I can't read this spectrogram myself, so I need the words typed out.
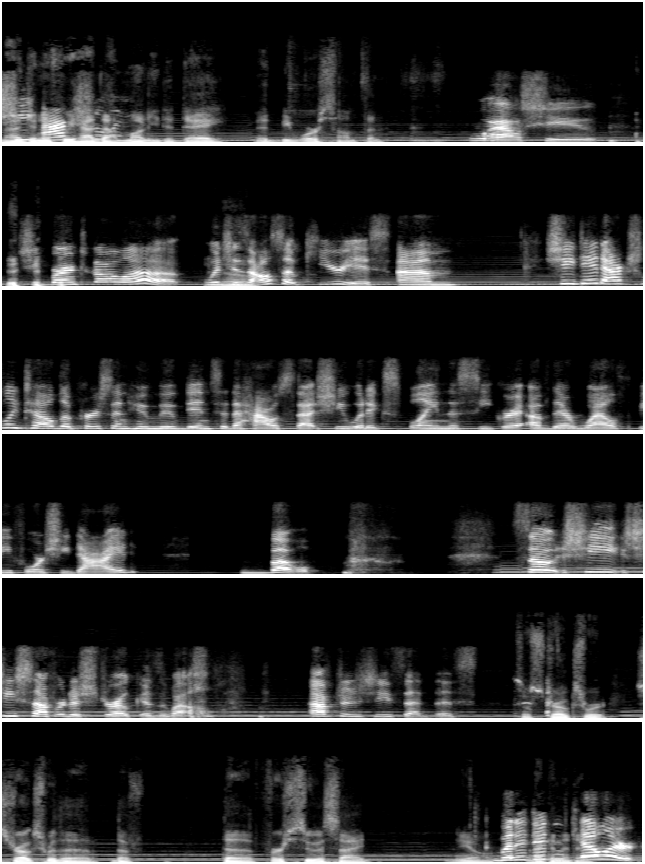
Imagine if we had that money today. It'd be worth something. well shoot she burnt it all up which is also curious um she did actually tell the person who moved into the house that she would explain the secret of their wealth before she died but so she she suffered a stroke as well after she said this so strokes were strokes were the the the first suicide. You know, but it didn't kill her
